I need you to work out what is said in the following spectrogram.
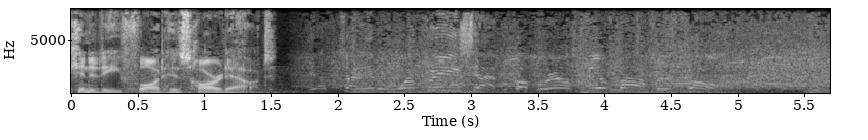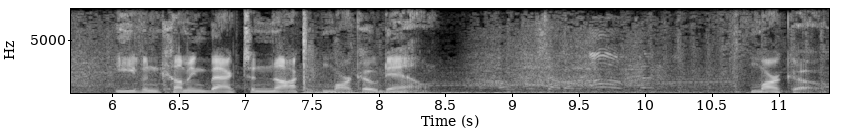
Kennedy fought his heart out. Even coming back to knock Marco down. Marco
